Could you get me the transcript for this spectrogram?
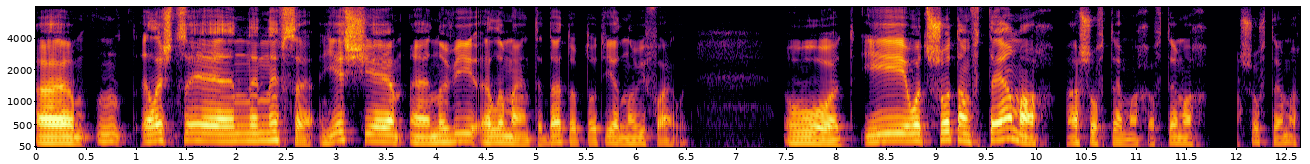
Е, але ж це не, не все. Є ще е, нові елементи, да? тобто от є нові файли. От. І от що там в темах? А що в темах? А в темах. Що в темах?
